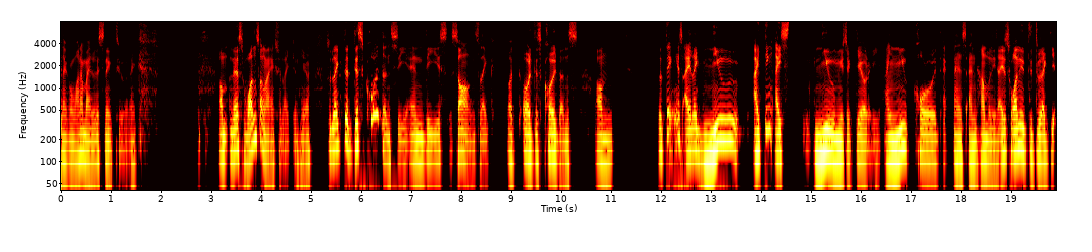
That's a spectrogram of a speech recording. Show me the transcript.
Like what am I listening to? Like. Um, there's one song I actually like in here. So like the discordancy in these songs, like or or discordance, um, the thing is, I like knew. I think I knew music theory. I knew chords and, and harmonies. I just wanted to do like the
